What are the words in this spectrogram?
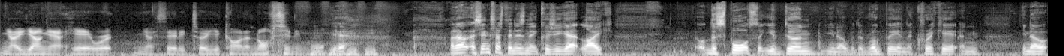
you know young out here. We're at you know 32. You're kind of not anymore. yeah, and it's interesting, isn't it? Because you get like the sports that you've done, you know, with the rugby and the cricket and you know,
